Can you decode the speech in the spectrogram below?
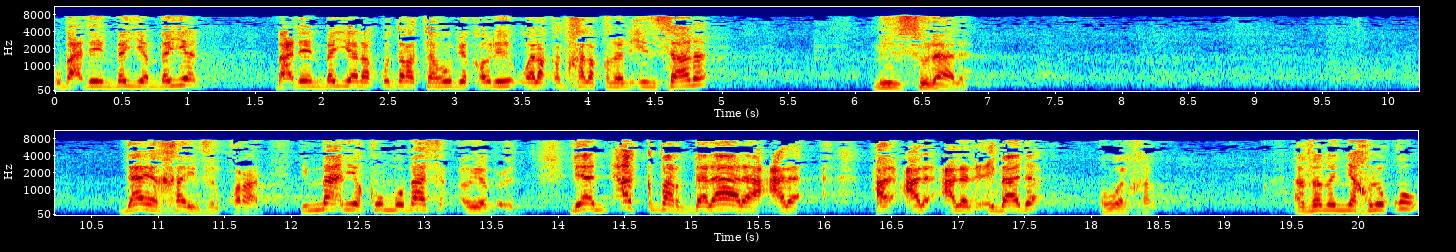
وبعدين بين بين بعدين بين قدرته بقوله ولقد خلقنا الإنسان من سلالة. لا ينخرم في القرآن. إما أن يكون مباشر أو يبعد. لأن أكبر دلالة على على, على العبادة هو الخلق. أفمن يخلق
